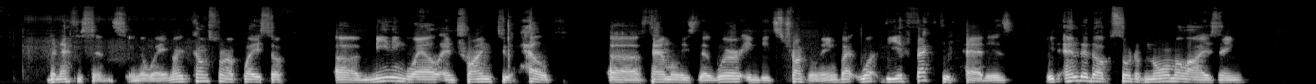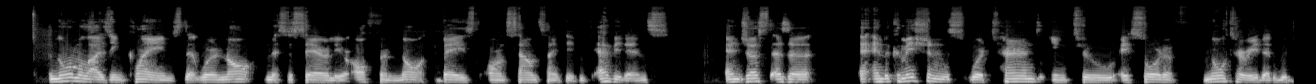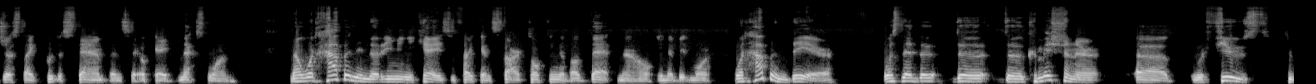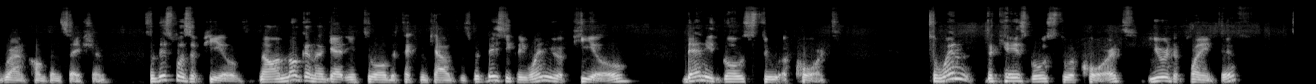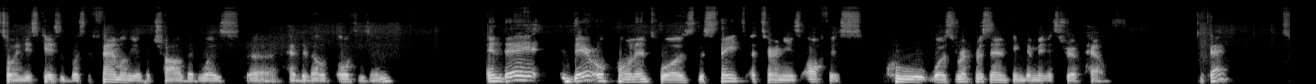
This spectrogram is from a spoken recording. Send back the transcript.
beneficence in a way. You know, it comes from a place of uh, meaning well and trying to help uh, families that were indeed struggling. But what the effect it had is it ended up sort of normalizing normalizing claims that were not necessarily or often not based on sound scientific evidence and just as a and the commissions were turned into a sort of notary that would just like put a stamp and say okay next one now what happened in the rimini case if i can start talking about that now in a bit more what happened there was that the the, the commissioner uh, refused to grant compensation so this was appealed. Now, I'm not going to get into all the technicalities, but basically, when you appeal, then it goes to a court. So when the case goes to a court, you're the plaintiff. So in this case, it was the family of a child that was uh, had developed autism, and they their opponent was the state attorney's office, who was representing the Ministry of Health. Okay,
